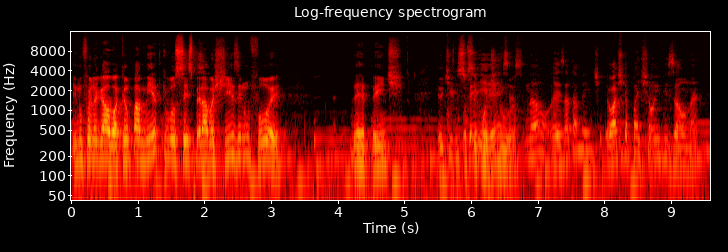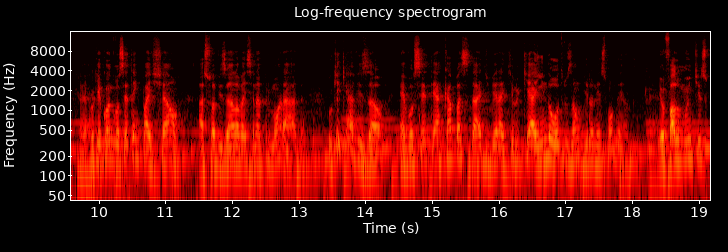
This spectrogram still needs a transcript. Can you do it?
e não foi legal, o acampamento que você esperava X e não foi. De repente, eu tive experiências. Não, exatamente. Eu acho que é paixão e visão, né? É. Porque quando você tem paixão, a sua visão ela vai sendo aprimorada. O que é a visão? É você ter a capacidade de ver aquilo que ainda outros não viram nesse momento. É. Eu falo muito isso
